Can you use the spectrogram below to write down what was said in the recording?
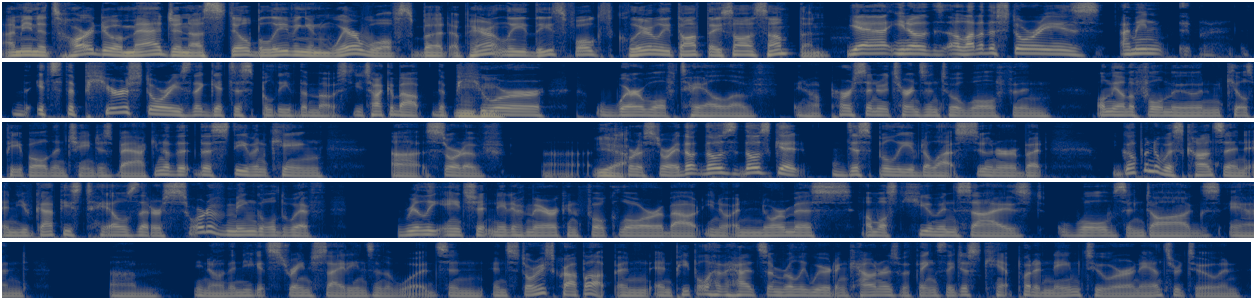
I mean, it's hard to imagine us still believing in werewolves, but apparently these folks clearly thought they saw something. Yeah, you know, a lot of the stories, I mean, it's the pure stories that get disbelieved the most. You talk about the Mhm. pure werewolf tale of, you know, a person who turns into a wolf and then only on the full moon and kills people and then changes back. You know, the, the Stephen King uh, sort of uh, Yeah. sort of story. Th- those those get disbelieved a lot sooner, but you go up into Wisconsin and you've got these tales that are sort of mingled with really ancient Native American folklore about you know enormous, almost human-sized wolves and dogs, and um, you know then you get strange sightings in the woods, and and stories crop up, and and people have had some really weird encounters with things they just can't put a name to or an answer to, and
